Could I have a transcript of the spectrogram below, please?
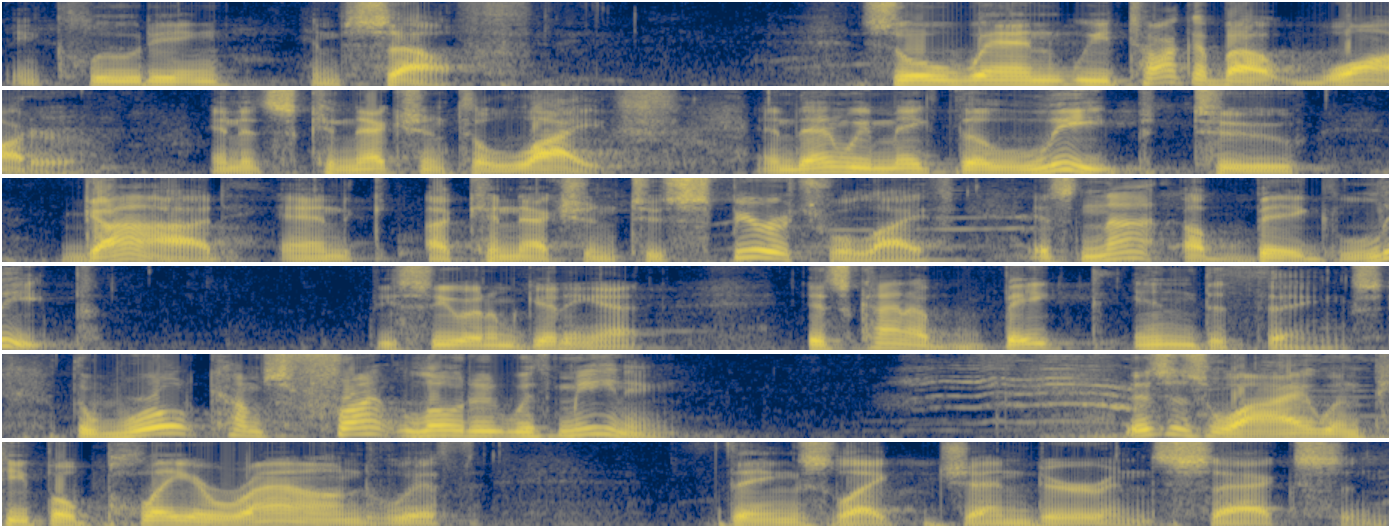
including Himself. So when we talk about water and its connection to life, and then we make the leap to God and a connection to spiritual life, it's not a big leap. Do you see what I'm getting at? It's kind of baked into things. The world comes front loaded with meaning. This is why when people play around with things like gender and sex and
